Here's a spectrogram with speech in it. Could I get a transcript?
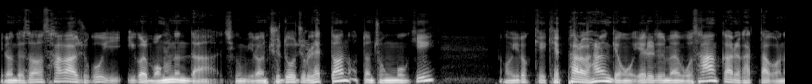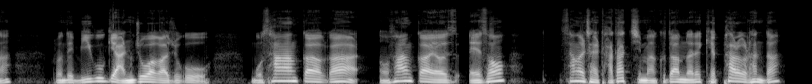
이런 데서 사가지고 이, 이걸 먹는다. 지금 이런 주도주를 했던 어떤 종목이 어, 이렇게 개파락을 하는 경우, 예를 들면 뭐 상한가를 갔다거나 그런데 미국이 안 좋아가지고 뭐 상한가가 어, 상한가에서 상을 잘 닫았지만 그 다음 날에 개파락을 한다.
